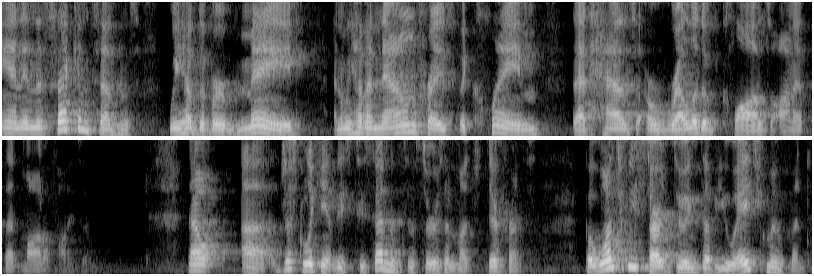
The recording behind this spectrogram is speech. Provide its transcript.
and in the second sentence, we have the verb made, and we have a noun phrase, the claim, that has a relative clause on it that modifies it. Now, uh, just looking at these two sentences, there isn't much difference. But once we start doing WH movement,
